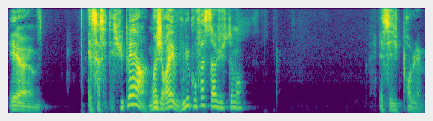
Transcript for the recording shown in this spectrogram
Et euh, et ça c'était super. Moi j'aurais voulu qu'on fasse ça justement. Et c'est le problème.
